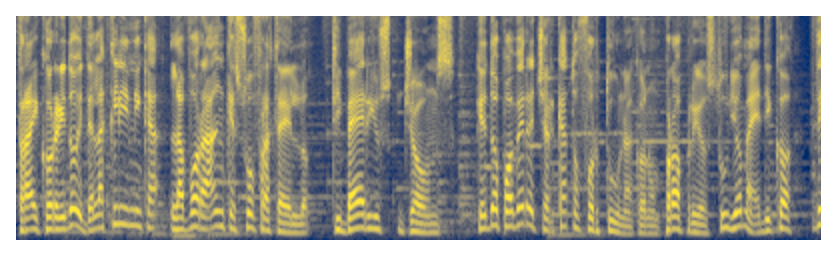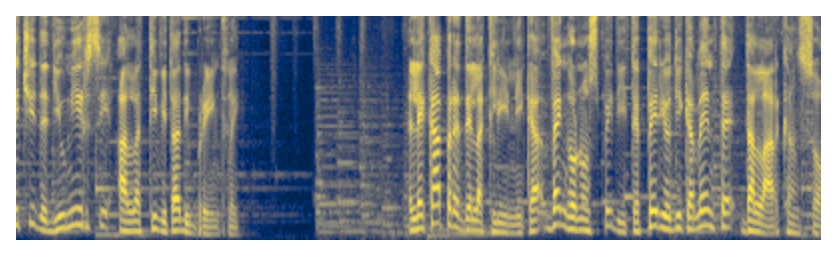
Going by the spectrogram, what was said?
Tra i corridoi della clinica lavora anche suo fratello, Tiberius Jones, che dopo aver cercato fortuna con un proprio studio medico decide di unirsi all'attività di Brinkley. Le capre della clinica vengono spedite periodicamente dall'Arkansas.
